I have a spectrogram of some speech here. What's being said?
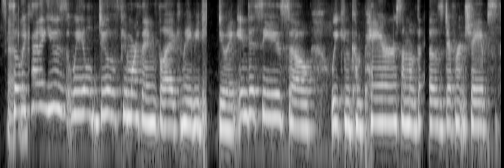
So we kind of use, we'll do a few more things like maybe doing indices so we can compare some of those different shapes.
